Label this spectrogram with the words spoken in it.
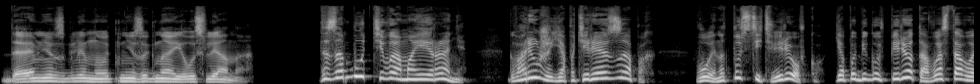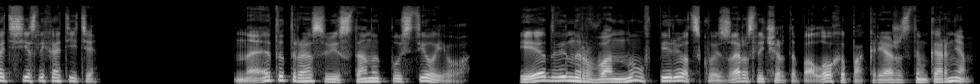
Дай мне взглянуть, не загноилась ли она». «Да забудьте вы о моей ране. Говорю же, я потеряю запах. Воин, отпустите веревку. Я побегу вперед, а вы оставайтесь, если хотите». На этот раз Вистан отпустил его, и Эдвин рванул вперед сквозь заросли чертополоха по кряжестым корням.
